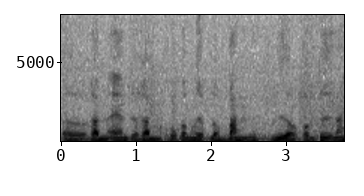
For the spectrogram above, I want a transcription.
ở gần em thì gần khu công nghiệp Đồng Văn nhiều công ty lắm.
